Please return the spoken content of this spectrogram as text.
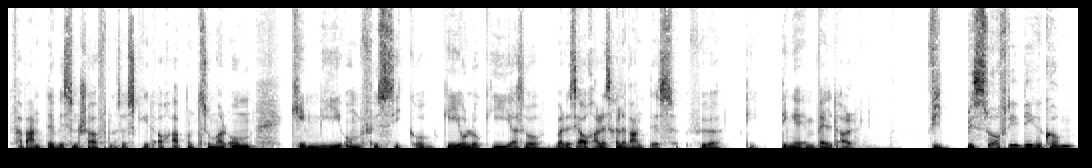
verwandte Wissenschaften. Also es geht auch ab und zu mal um Chemie, um Physik, um Geologie, also weil es ja auch alles relevant ist für die Dinge im Weltall. Bist du auf die Idee gekommen,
